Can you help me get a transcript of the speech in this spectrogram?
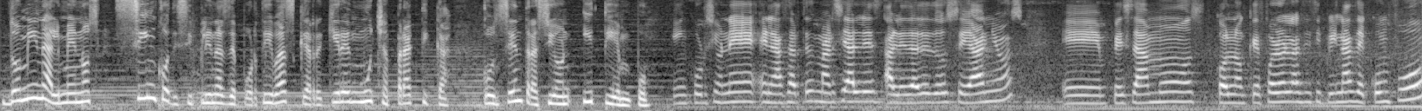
domina al menos cinco disciplinas deportivas que requieren mucha práctica, concentración y tiempo. Incursioné en las artes marciales a la edad de 12 años. Eh, empezamos con lo que fueron las disciplinas de Kung Fu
